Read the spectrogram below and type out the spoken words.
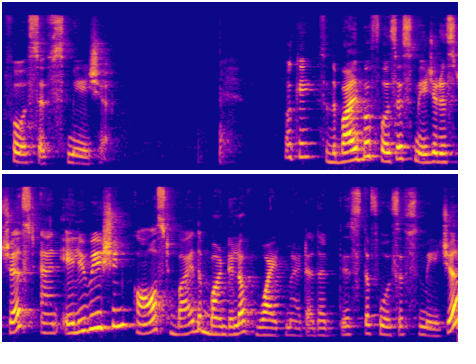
forceps major Okay, so the bulb of forceps major is just an elevation caused by the bundle of white matter that is the forceps major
